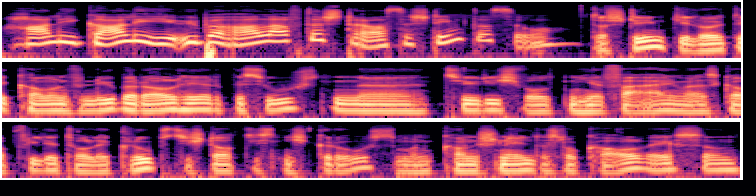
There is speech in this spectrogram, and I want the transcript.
Halligalli überall auf der Straße. Stimmt das so? Das stimmt. Die Leute kamen von überall her, besuchten äh, Zürich, wollten hier feiern, weil es gab viele tolle Clubs. Die Stadt ist nicht groß, man kann schnell das Lokal wechseln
